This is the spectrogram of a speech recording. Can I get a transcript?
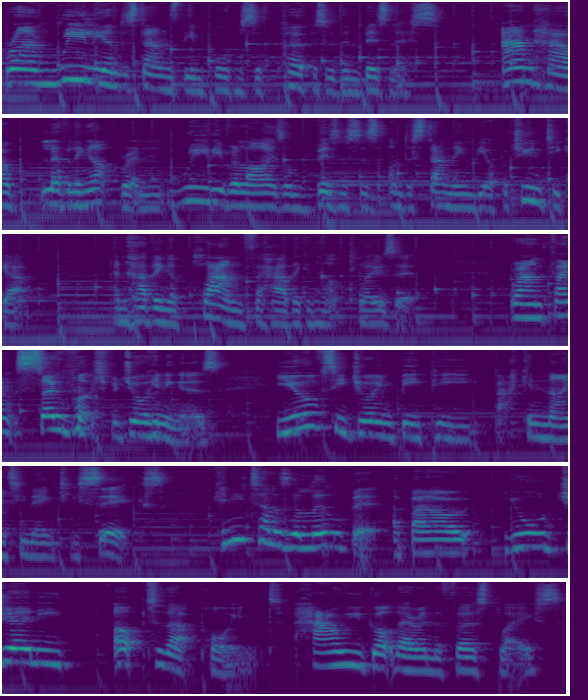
Brian really understands the importance of purpose within business and how Levelling Up Britain really relies on businesses understanding the opportunity gap and having a plan for how they can help close it. Brian, thanks so much for joining us. You obviously joined BP back in 1986. Can you tell us a little bit about your journey up to that point, how you got there in the first place,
